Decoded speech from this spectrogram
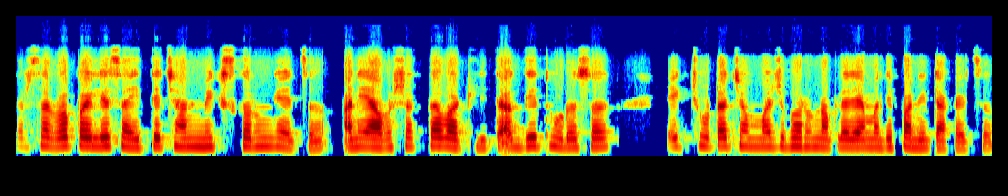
तर सर्व पहिले साहित्य छान मिक्स करून घ्यायचं. आणि आवश्यकता वाटली तर अगदी थोडस एक छोटा चम्मच भरून आपल्याला यामध्ये पाणी टाकायचं.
